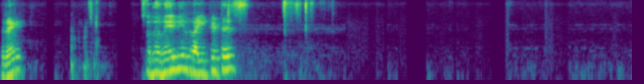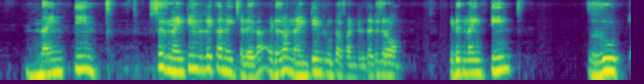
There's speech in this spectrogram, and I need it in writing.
right so the way we'll write it is सिर्फ़ नाइनटीन रूट का नहीं चलेगा it is not nineteen root of hundred that is wrong it is nineteen root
